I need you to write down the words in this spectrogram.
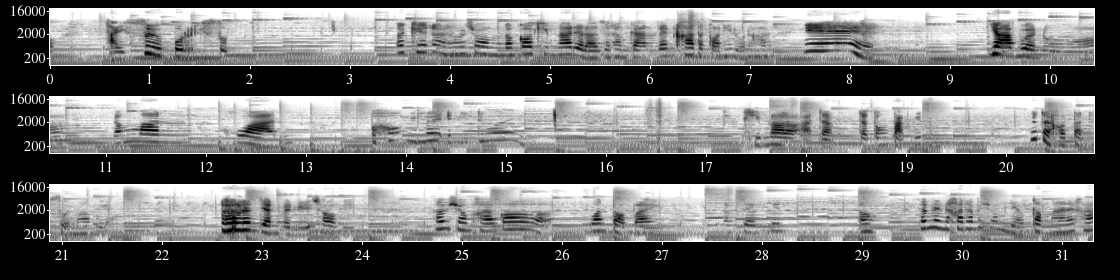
ใส่ซื่อบริสุทธิ์ โอเคนะท่านผู้ชม แล้วก็คลิปหน้าเดี๋ยวเราจะทำการเล่นฆาตกรให้ดูนะคะ นี่ยาเบื่อหนู น้ำมัน ขวาน โอ้โหมีเลื่อยอันนี้ด้วย คลิปหน้าเราอาจจะจะต้องตัดนิดนึงแต่เขาตัดได้สวยมากเลยอะเล่นยันแบบนี้ชอบดีท่านผู้ชมคะก็วันต่อไปเราจะเล่นเอาแป๊บนึงนะคะท่านผู้ชมเดี๋ยวกลับมานะคะ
